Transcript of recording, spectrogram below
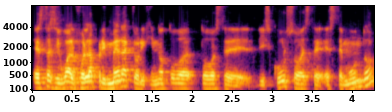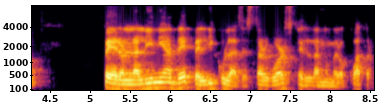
Esta es igual, fue la primera que originó todo, todo este discurso, este, este mundo, pero en la línea de películas de Star Wars es la número 4.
